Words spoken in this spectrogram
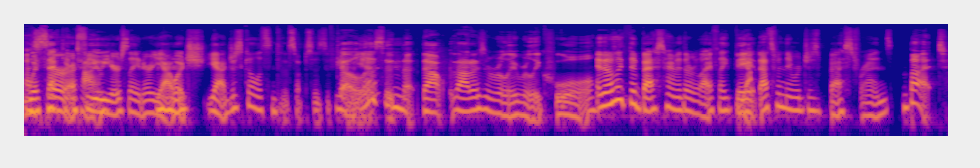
A with her a few years later. Yeah, Mhm. which yeah, just go listen to those episodes if you Go listen, that, that that is a really really cool. And that was like the best time of their life. Like they Yeah. that's when they were just best friends. But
